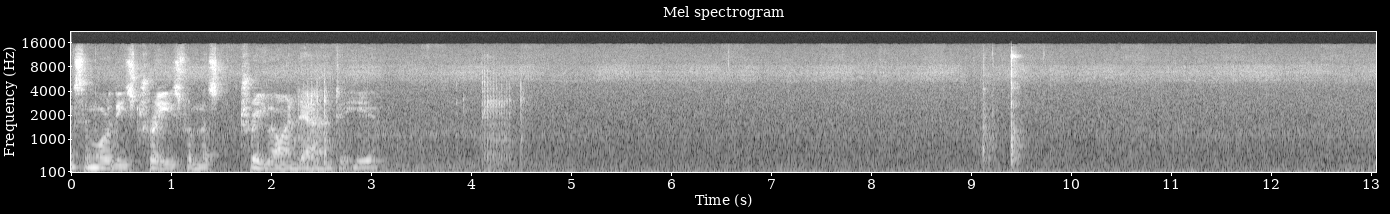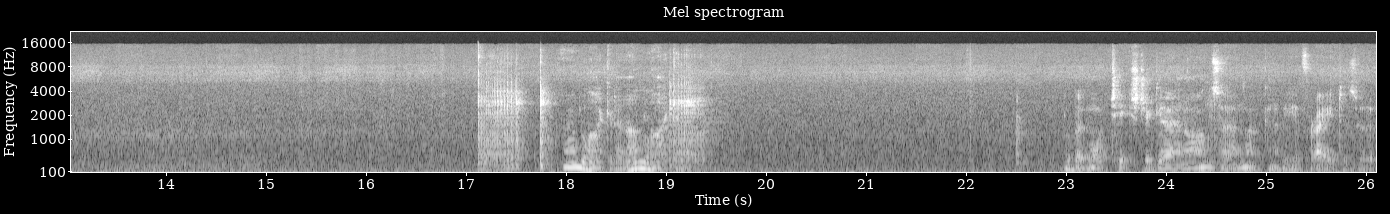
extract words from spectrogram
Some more of these trees from this tree line down into here. I'm liking it, I'm liking it. A little bit more texture going on, so I'm not going to be afraid to sort of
